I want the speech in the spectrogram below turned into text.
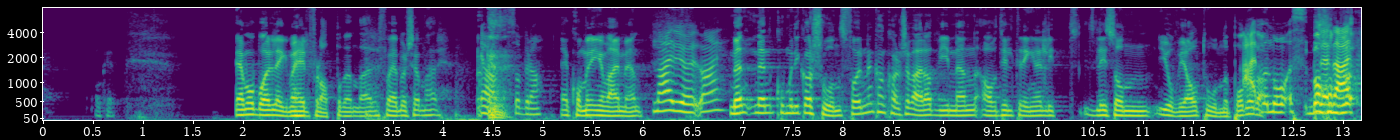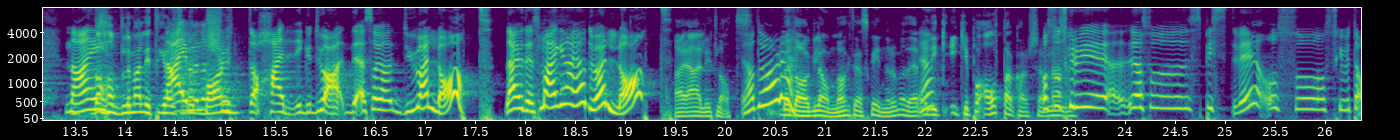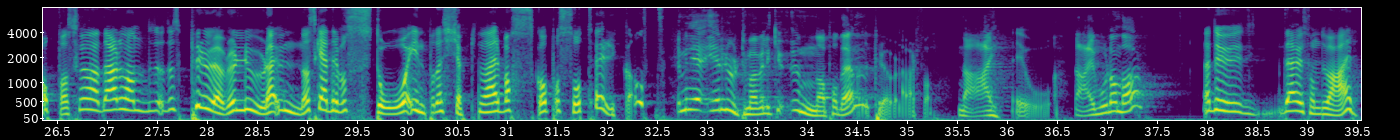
Jeg må bare legge meg helt flat på den der, får jeg beskjed om her. Ja, så bra. Jeg kommer ingen vei med den. Nei, du Nei. Men, men kommunikasjonsformen kan kanskje være at vi menn av og til trenger en litt, litt sånn jovial tone på det. Nei, da men nå det Behandle, der Nei. behandle meg litt grann Nei, som men et barn. slutt, da. Herregud. Du er, altså, du er lat! Det er jo det som er greia. Du er lat! Nei, jeg er litt lat. Ja, du er det. Bedagelig anlagt, jeg skal innrømme det. Ja. Men ikke, ikke på alt, da, kanskje. Og så skulle vi Ja, så spiste vi, og så skulle vi ta oppvasken. Da da det sånn du- du prøver du å lure deg unna. Skal jeg drive og stå inne på det kjøkkenet der, vaske opp, og så tørke alt? Men jeg, jeg lurte meg vel ikke unna på den? Du prøver deg i hvert fall. Nei. Jo. Nei, hvordan da? Nei, du, det er jo sånn du er.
